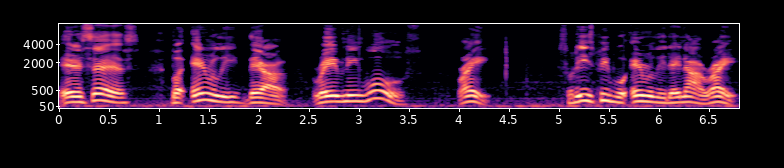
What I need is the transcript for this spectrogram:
And it says, but inwardly they are ravening wolves. right? So these people inwardly, they not right.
